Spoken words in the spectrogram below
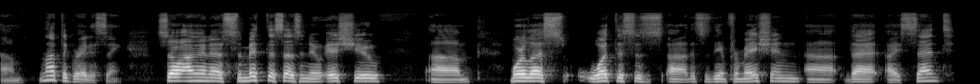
Um, not the greatest thing. So I'm going to submit this as a new issue. Um, more or less what this is, uh, this is the information uh, that I sent.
